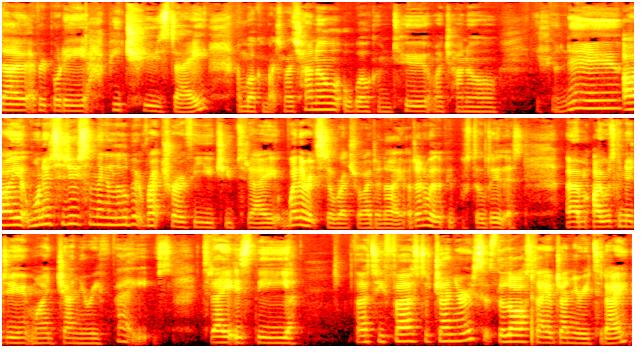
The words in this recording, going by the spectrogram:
Hello everybody, happy Tuesday and welcome back to my channel or welcome to my channel if you're new. I wanted to do something a little bit retro for YouTube today. Whether it's still retro, I don't know. I don't know whether people still do this. Um, I was going to do my January faves. Today is the 31st of January, so it's the last day of January today.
